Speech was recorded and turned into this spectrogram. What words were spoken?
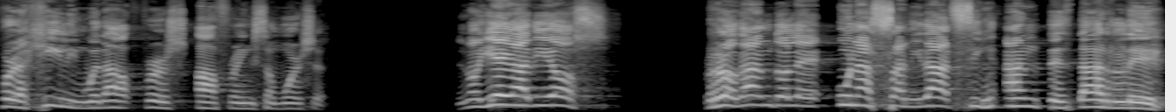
for a healing without first offering some worship. No llega Dios rogándole una sanidad sin antes darle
